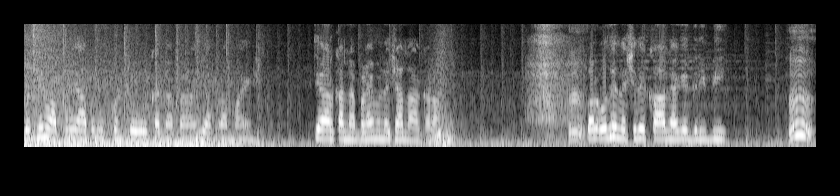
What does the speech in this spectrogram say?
ਬੰਦੇ ਨੂੰ ਆਪਣੇ ਆਪ ਨੂੰ ਕੰਟਰੋਲ ਕਰਨਾ ਪੈਣਾ ਜੀ ਆਪਣਾ ਮਾਈਂਡ ਤਿਆਰ ਕਰਨਾ ਪੈਣਾ ਮੈਂ ਨਸ਼ਾ ਨਾ ਕਰਾਂ। ਪਰ ਉਹਦੇ ਨਸ਼ੇ ਦੇ ਕਾਰਨ ਹੈਗੇ ਗਰੀਬੀ ਹੂੰ।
